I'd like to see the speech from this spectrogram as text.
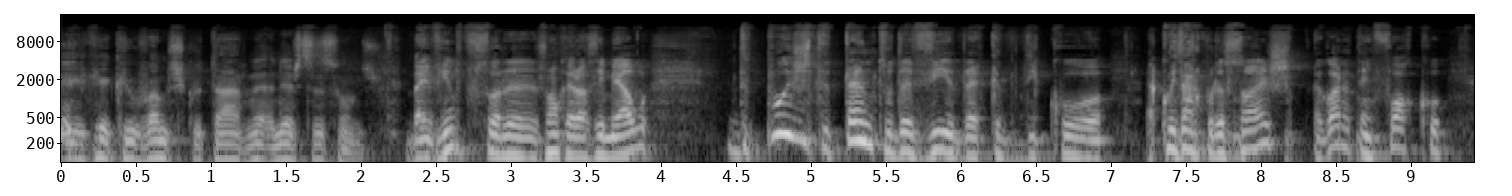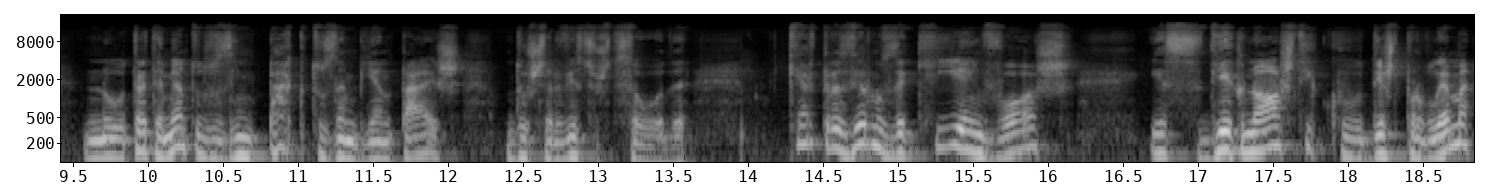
E que, que o vamos escutar nestes assuntos. Bem-vindo, professor João Queiroz e Melo. Depois de tanto da vida que dedicou a cuidar corações, agora tem foco no tratamento dos impactos ambientais dos serviços de saúde. Quer trazer-nos aqui em voz esse diagnóstico deste problema,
